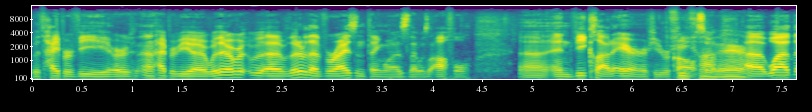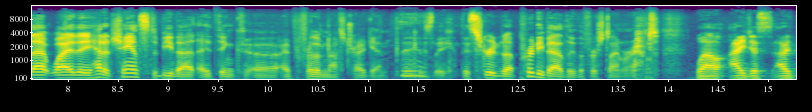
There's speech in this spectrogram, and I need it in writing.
with Hyper V or uh, Hyper V, uh, whatever, uh, whatever that Verizon thing was that was awful. Uh, and vCloud Air, if you recall. vCloud so, Air. Uh, while that, why they had a chance to be that, I think uh, I prefer them not to try again because they, they screwed it up pretty badly the first time around. Well, I just I'm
